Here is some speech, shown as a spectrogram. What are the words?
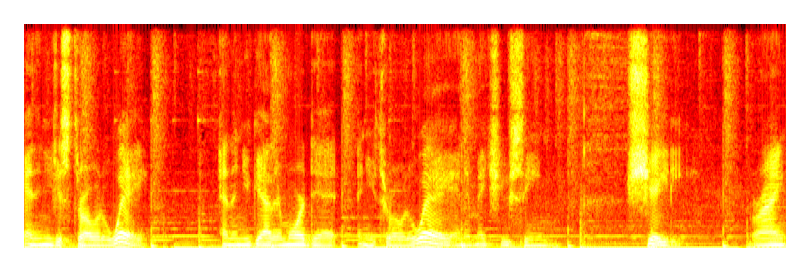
and then you just throw it away and then you gather more debt and you throw it away and it makes you seem shady right?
